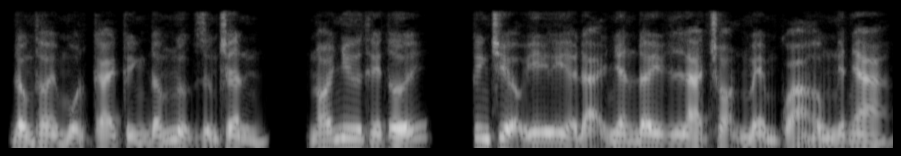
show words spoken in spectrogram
đồng thời một cái kính đấm ngực dừng chân, nói như thế tới, kinh triệu y y đại nhân đây là chọn mềm quả hồng nhất nha.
